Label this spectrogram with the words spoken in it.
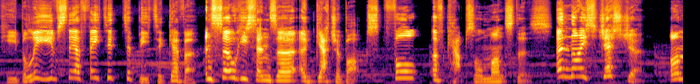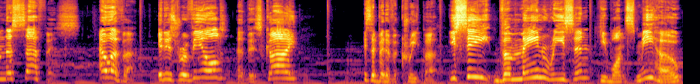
he believes they are fated to be together. And so he sends her a gacha box full of capsule monsters. A nice gesture on the surface. However, it is revealed that this guy is a bit of a creeper. You see, the main reason he wants Miho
